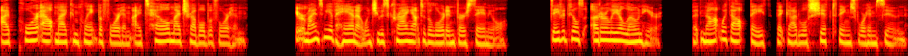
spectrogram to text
I pour out my complaint before him, I tell my trouble before him. It reminds me of Hannah when she was crying out to the Lord in 1 Samuel. David feels utterly alone here, but not without faith that God will shift things for him soon.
